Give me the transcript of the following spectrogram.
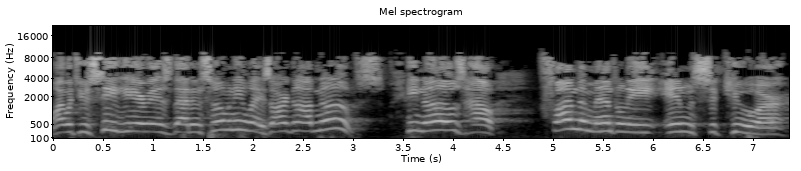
Why what you see here is that in so many ways our God knows. He knows how fundamentally insecure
